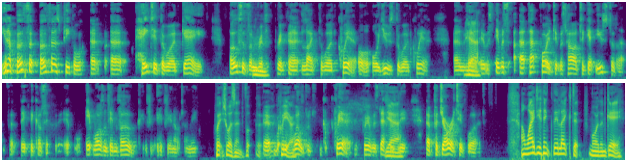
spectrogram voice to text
you know, both both those people uh, uh, hated the word gay. Both of them mm. uh, liked the word queer or, or used the word queer, and uh, it was it was at that point it was hard to get used to that but because it it, it wasn't in vogue, if, if you know what I mean. Which wasn't uh, queer. Well, queer queer was definitely yeah. a pejorative word. And why do you think they liked it more than gay?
